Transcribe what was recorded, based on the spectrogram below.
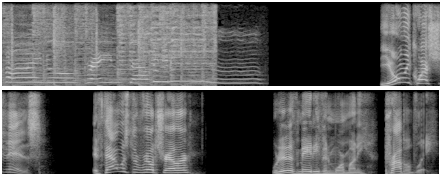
final brain cell. The only question is, if that was the real trailer, would it have made even more money? Probably.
